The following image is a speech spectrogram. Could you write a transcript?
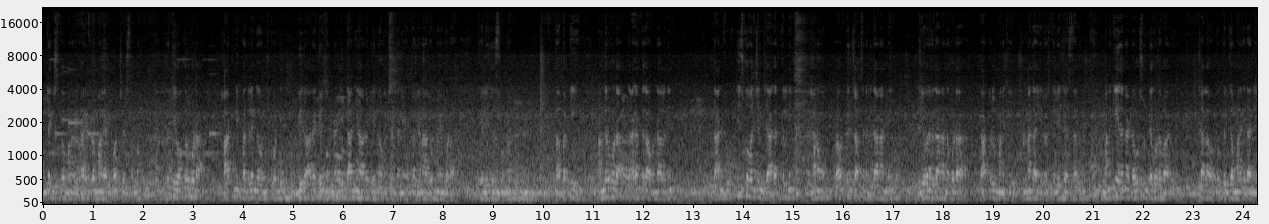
ఇంటెన్స్తో మనం ఈ కార్యక్రమాలు ఏర్పాటు చేస్తున్నాం. ప్రతి ఒక్కరు కూడా హార్ట్ని పదిలంగా ఉంచుకోండి. మీరు ఆరోగ్యంగా ఉండండి దాన్ని ఆరోగ్యంగా ఉంచండి అనే ఒక నినాదం మేము కూడా తెలియజేస్తున్నాం. కాబట్టి అందరూ కూడా జాగ్రత్తగా ఉండాలని దానికి తీసుకోవాల్సిన జాగ్రత్తల్ని మనం ప్రవర్తించాల్సిన విధానాన్ని జీవన విధానాన్ని కూడా డాక్టర్లు మనకి క్షుణ్ణంగా ఈరోజు తెలియజేస్తారు. మనకి ఏదైనా డౌట్స్ ఉంటే కూడా వారు చాలా ఓపికగా మనకి దాన్ని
